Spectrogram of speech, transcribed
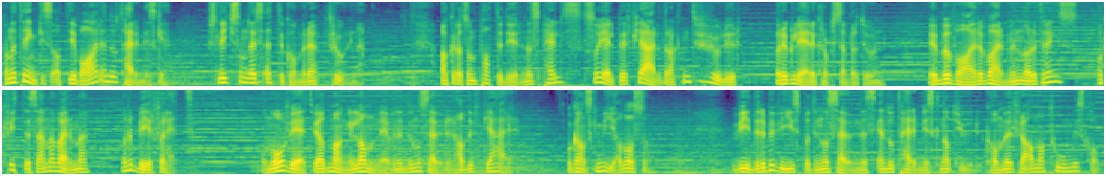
kan det tenkes at de var endotermiske, slik som deres etterkommere fuglene. Akkurat som pattedyrenes pels, så hjelper fjærdrakten til fugler å regulere kroppstemperaturen ved å bevare varmen når det trengs, og kvitte seg med varme når det blir for hett. Og nå vet vi at mange landlevende dinosaurer hadde fjær, og ganske mye av det også. Videre bevis på dinosaurenes endotermiske natur kommer fra anatomisk hold.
